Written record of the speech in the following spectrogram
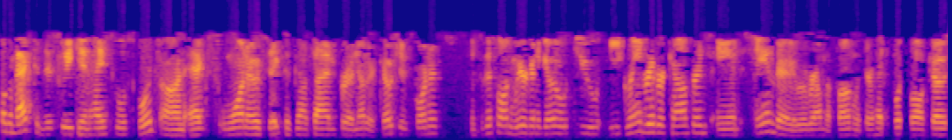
Welcome back to This Week in High School Sports on X106. It's now time for another Coach's Corner. And for this one, we're going to go to the Grand River Conference and Stanberry, where we're on the phone with their head football coach,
